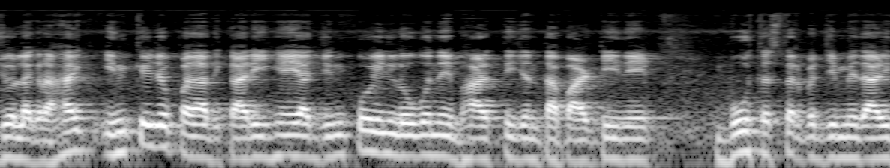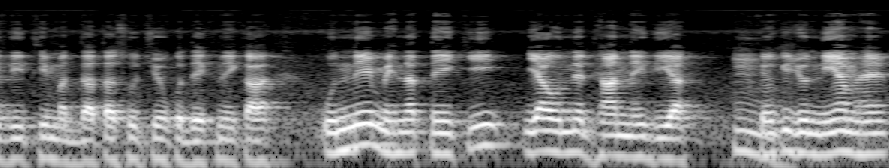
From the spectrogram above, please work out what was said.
जो लग रहा है इनके जो पदाधिकारी हैं या जिनको इन लोगों ने भारतीय जनता पार्टी ने बूथ स्तर पर ज़िम्मेदारी दी थी मतदाता सूचियों को देखने का उनने मेहनत नहीं की या उनने ध्यान नहीं दिया? क्योंकि जो नियम है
